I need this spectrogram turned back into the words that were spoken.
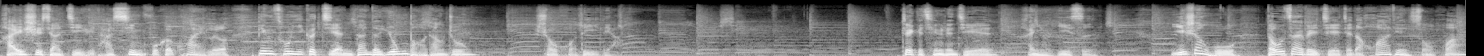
还是想给予他幸福和快乐，并从一个简单的拥抱当中收获力量。这个情人节很有意思，一上午都在为姐姐的花店送花。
